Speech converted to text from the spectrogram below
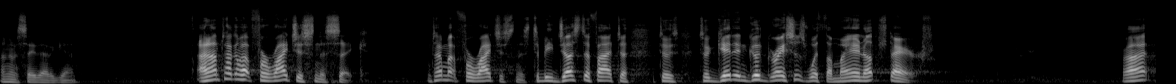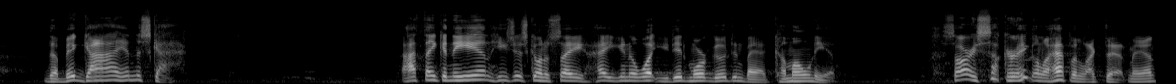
I'm going to say that again. And I'm talking about for righteousness' sake. I'm talking about for righteousness, to be justified, to, to, to get in good graces with the man upstairs. Right? The big guy in the sky. I think in the end, he's just going to say, hey, you know what? You did more good than bad. Come on in. Sorry, sucker, ain't going to happen like that, man.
